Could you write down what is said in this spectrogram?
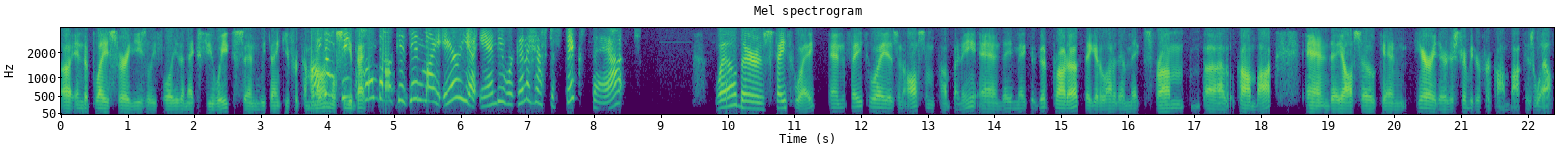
uh, into place very easily for you the next few weeks. And we thank you for coming I on. don't We'll see you think back. Kalmbach is in my area, Andy. We're going to have to fix that. Well, there's Faithway, and Faithway is an awesome company, and they make a good product. They get a lot of their mix from uh, Kalmbach, and they also can carry their distributor for Kalmbach as well.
